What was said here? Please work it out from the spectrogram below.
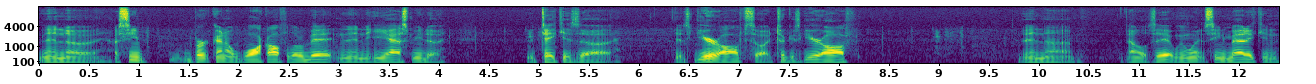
Then uh, I seen Bert kind of walk off a little bit, and then he asked me to, to take his uh, his gear off, so I took his gear off. Then uh, that was it. We went and seen a medic and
